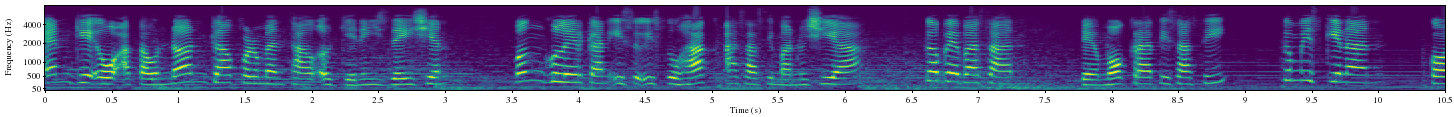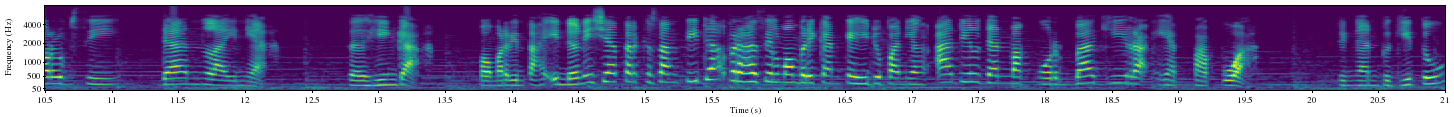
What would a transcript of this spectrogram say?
NGO atau Non-Governmental Organization, menggulirkan isu-isu hak asasi manusia, kebebasan, demokratisasi, kemiskinan, korupsi, dan lainnya. Sehingga pemerintah Indonesia terkesan tidak berhasil memberikan kehidupan yang adil dan makmur bagi rakyat Papua. Dengan begitu,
